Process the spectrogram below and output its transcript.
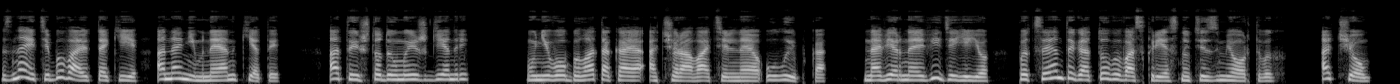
Знаете, бывают такие анонимные анкеты. А ты что думаешь, Генри? У него была такая очаровательная улыбка. Наверное, видя ее, Пациенты готовы воскреснуть из мертвых. О чем?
